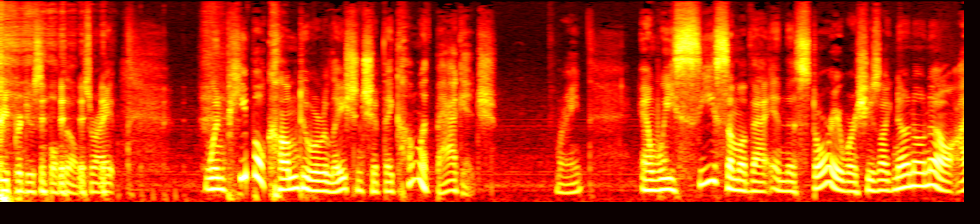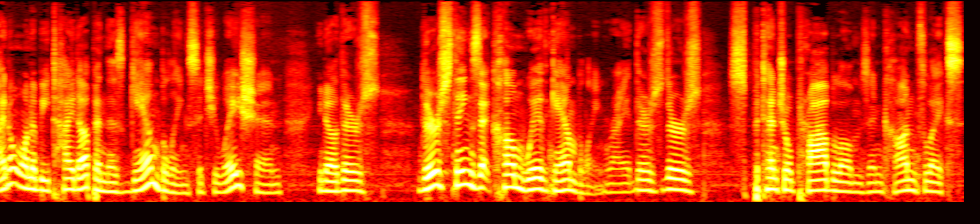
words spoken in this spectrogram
reproducible films, right? When people come to a relationship, they come with baggage, right? And we see some of that in this story where she's like, "No, no, no, I don't want to be tied up in this gambling situation." You know, there's there's things that come with gambling, right? There's there's potential problems and conflicts.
